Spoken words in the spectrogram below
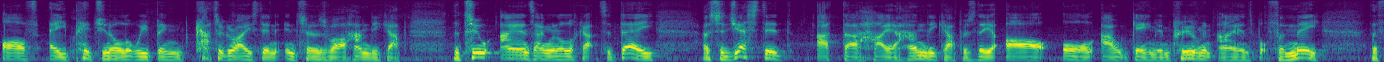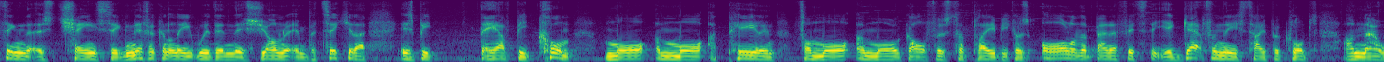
of a pigeonhole that we've been categorized in in terms of our handicap. The two irons I'm going to look at today are suggested at the higher handicap as they are all out game improvement irons. But for me, the thing that has changed significantly within this genre in particular is be they have become more and more appealing for more and more golfers to play because all of the benefits that you get from these type of clubs are now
